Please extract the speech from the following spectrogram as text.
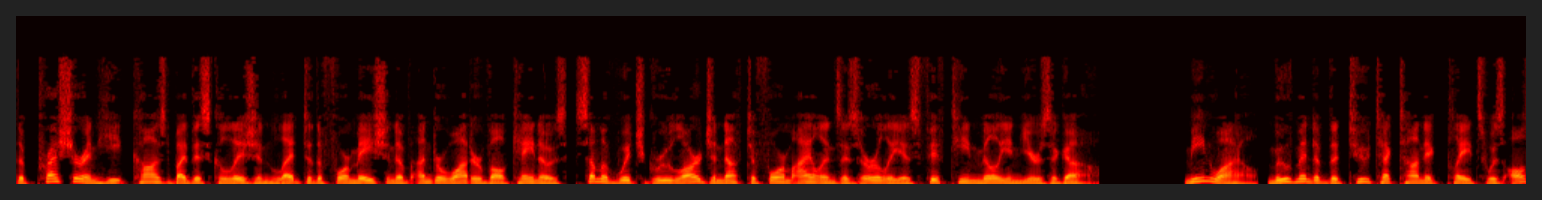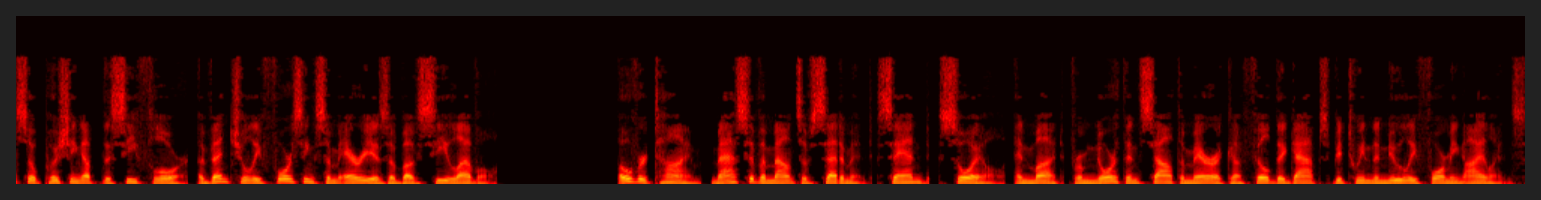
The pressure and heat caused by this collision led to the formation of underwater volcanoes, some of which grew large enough to form islands as early as 15 million years ago. Meanwhile, movement of the two tectonic plates was also pushing up the sea floor, eventually forcing some areas above sea level. Over time, massive amounts of sediment sand, soil, and mud from North and South America filled the gaps between the newly forming islands.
